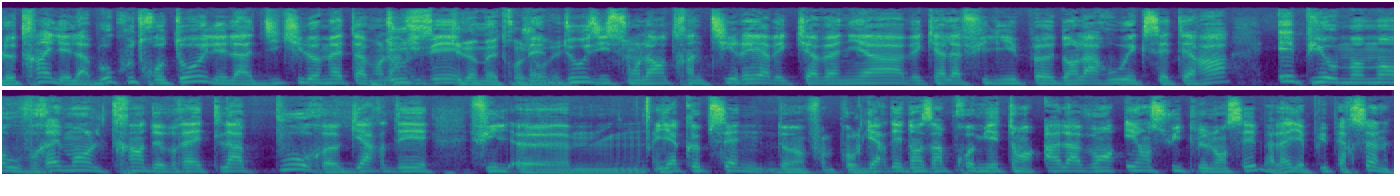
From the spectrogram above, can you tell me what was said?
Le train, il est là beaucoup trop tôt. Il est là 10 km avant 12 l'arrivée. kilomètres Même aujourd'hui. 12, ils sont là en train de tirer avec Cavagna, avec Alaphilippe dans la roue, etc. Et puis au moment où vraiment le train devrait être là pour euh, garder Phil, euh, Jacobsen, dans- enfin pour le garder dans un premier temps à l'avant et ensuite le lancer, bah là il y a plus personne.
